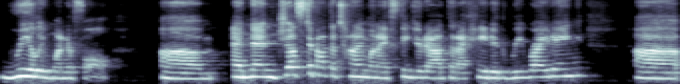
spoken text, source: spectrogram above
really wonderful. Um, and then, just about the time when I figured out that I hated rewriting, uh,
